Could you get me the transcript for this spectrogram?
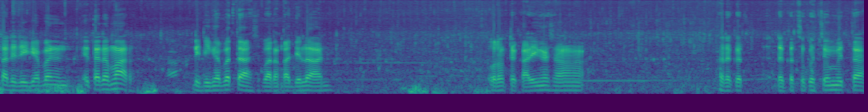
Tadi di gaban itu ada mar di diga betah sebarang kajelan orang tekali nggak sana Dekat dekat suku cumit tah.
